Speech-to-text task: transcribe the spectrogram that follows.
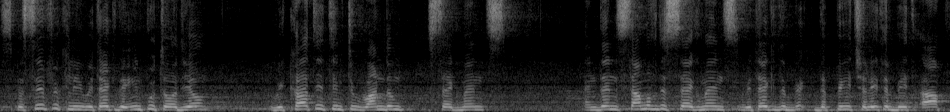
Specifically, we take the input audio we cut it into random segments, and then some of the segments, we take the, the pitch a little bit up.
